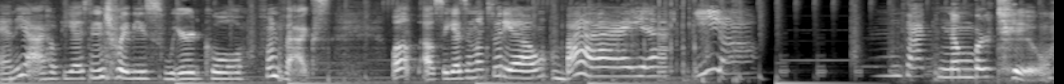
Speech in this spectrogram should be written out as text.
And yeah, I hope you guys enjoy these weird, cool fun facts. Well, I'll see you guys in the next video. Bye! Yeah! Fact number two.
